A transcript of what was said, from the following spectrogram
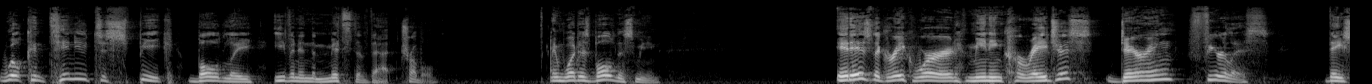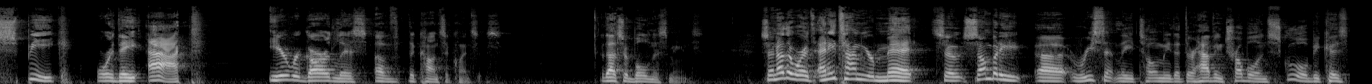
will continue to speak boldly even in the midst of that trouble. And what does boldness mean? It is the Greek word meaning courageous, daring, fearless. They speak or they act irregardless of the consequences. That's what boldness means. So, in other words, anytime you're met, so somebody uh, recently told me that they're having trouble in school because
